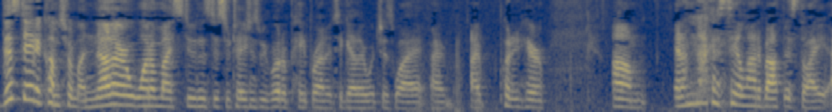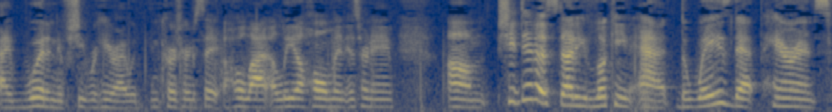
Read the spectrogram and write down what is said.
this data comes from another one of my students' dissertations. We wrote a paper on it together, which is why I, I put it here. Um, and I'm not going to say a lot about this, though I, I, would, and if she were here, I would encourage her to say a whole lot. Aaliyah Holman is her name. Um, she did a study looking at the ways that parents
